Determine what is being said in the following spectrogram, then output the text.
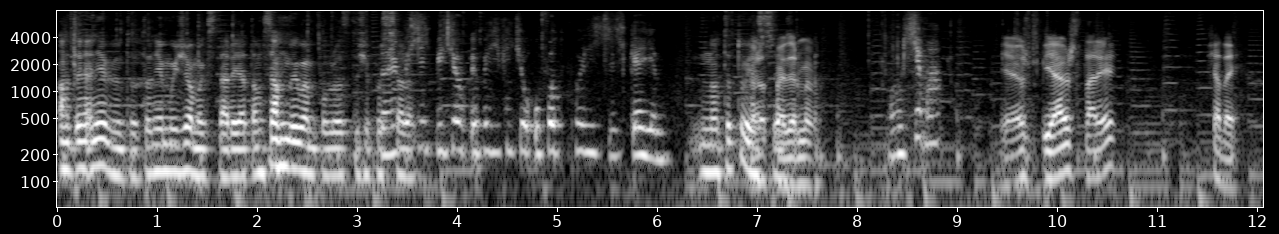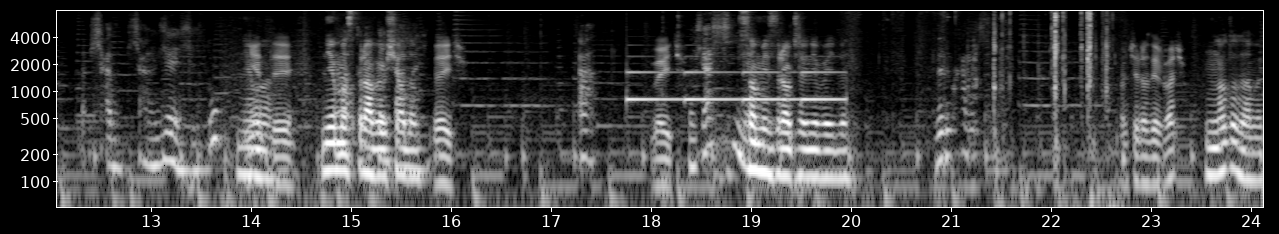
A to ja nie wiem, to, to nie mój ziomek stary, ja tam sam byłem po prostu się To postrzelał. jakbyś widział, jakbyś widział ufot policji z gejem. No to tu Halo jest. Spiderman. O, siema. Ja już, ja już stary. Siadaj. Siad, siad, gdzie jest? Tu? Nie, Nie, ma, ty. nie ma sprawy, siadam. Wyjdź. A. Wyjdź. No. Co mi zrobić, że nie wyjdę? Wyruchamy się. Mam cię rozjebać? No to dawaj.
